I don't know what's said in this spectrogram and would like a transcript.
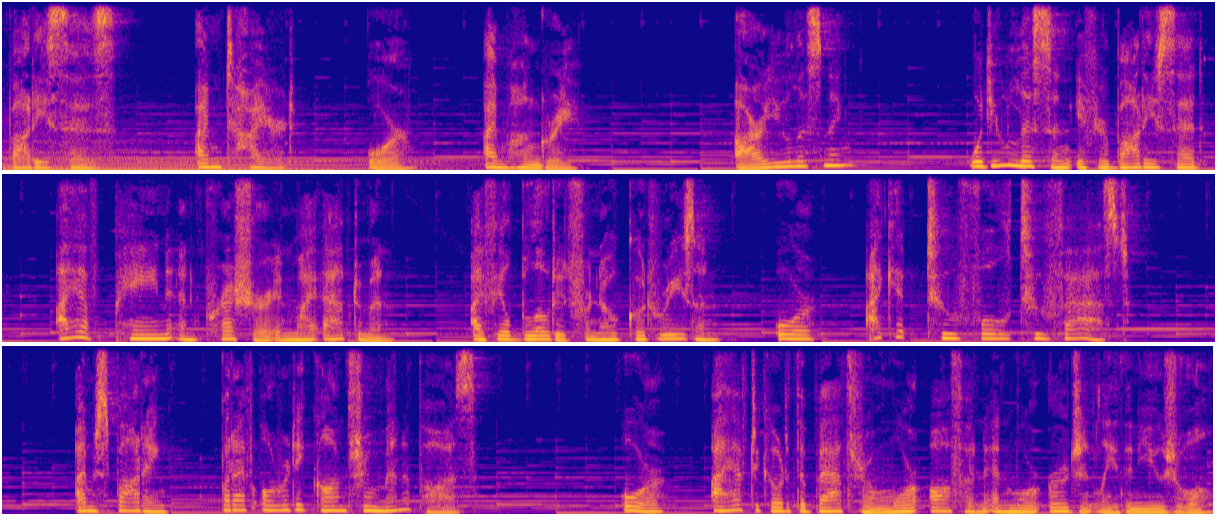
Your body says, I'm tired or I'm hungry. Are you listening? Would you listen if your body said, I have pain and pressure in my abdomen? I feel bloated for no good reason. Or I get too full too fast. I'm spotting, but I've already gone through menopause. Or I have to go to the bathroom more often and more urgently than usual.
